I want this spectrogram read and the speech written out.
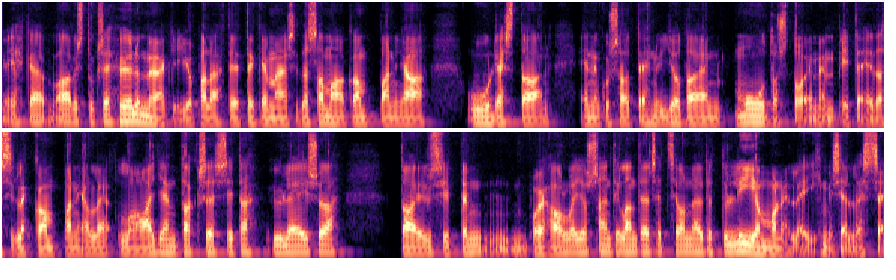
ehkä aavistuksen hölmöäkin jopa lähteä tekemään sitä samaa kampanjaa uudestaan ennen kuin sä oot tehnyt jotain muutostoimenpiteitä sille kampanjalle laajentaksesi sitä yleisöä – tai sitten voi olla jossain tilanteessa, että se on näytetty liian monelle ihmiselle se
